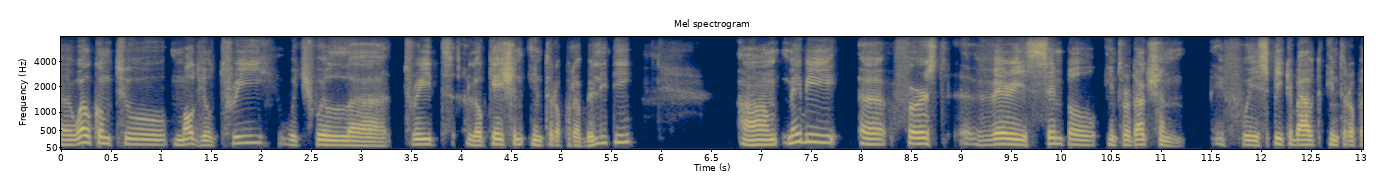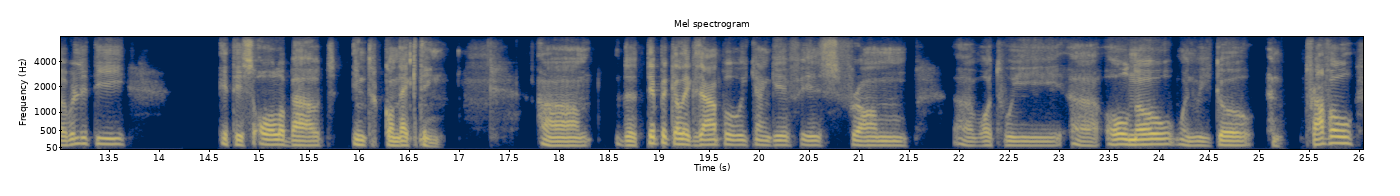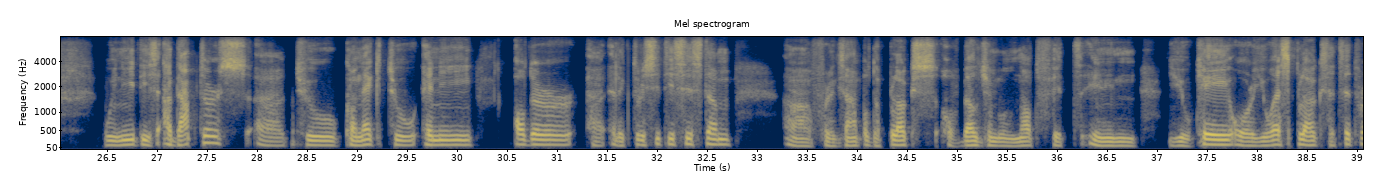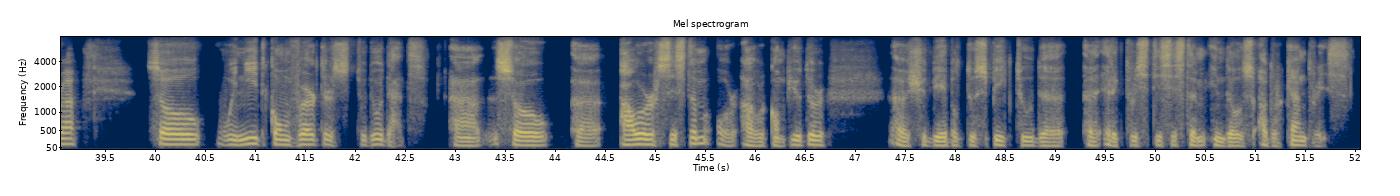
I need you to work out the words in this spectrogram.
Uh, welcome to module three, which will uh, treat location interoperability. Um, maybe uh, first, a very simple introduction. If we speak about interoperability, it is all about interconnecting. Um, the typical example we can give is from uh, what we uh, all know when we go and travel we need these adapters uh, to connect to any other uh, electricity system. Uh, for example, the plugs of Belgium will not fit in UK or US plugs, etc. So we need converters to do that. Uh, so uh, our system or our computer uh, should be able to speak to the electricity system in those other countries.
